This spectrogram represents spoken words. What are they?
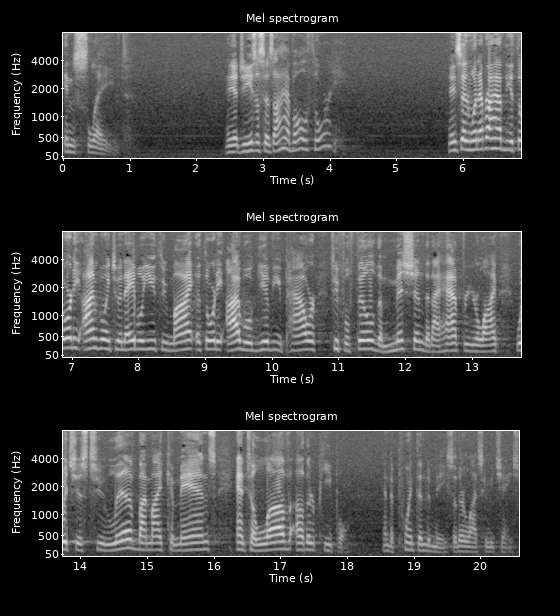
enslaved. And yet Jesus says, I have all authority. And he said, Whenever I have the authority, I'm going to enable you through my authority. I will give you power to fulfill the mission that I have for your life, which is to live by my commands and to love other people and to point them to me so their lives can be changed.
